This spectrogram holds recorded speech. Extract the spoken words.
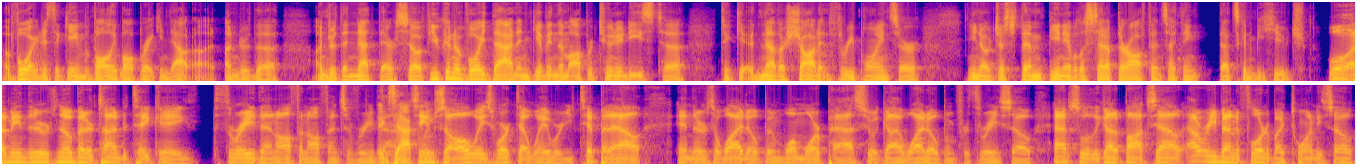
avoid is the game of volleyball breaking down uh, under the under the net there. So if you can avoid that and giving them opportunities to to get another shot at three points or you know just them being able to set up their offense, I think that's going to be huge. Well, I mean, there's no better time to take a three then off an offensive rebound. Exactly. It seems to always work that way where you tip it out and there's a wide open, one more pass to a guy wide open for three. So absolutely got to box out. Out rebounded Florida by 20, so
